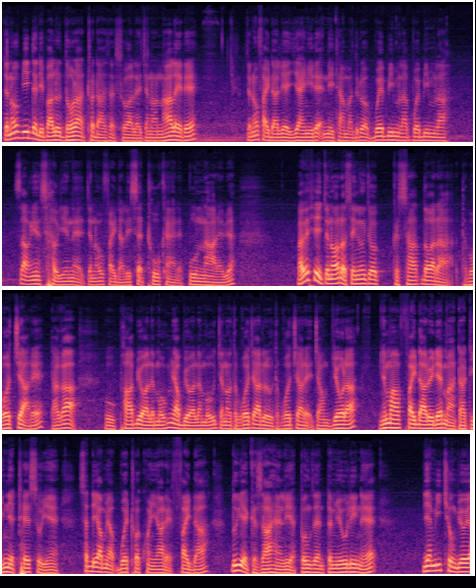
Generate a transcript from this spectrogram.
ကျွန်တော်ပြည်သက်တွေဘာလို့ဒေါရထွက်တာဆက်ဆိုရလဲကျွန်တော်နားလဲတယ်ကျွန်တော် fighter လေးရိုင်နေတဲ့အနေထားမှာသူတို့ကပွဲပြီးမလားပွဲပြီးမလားစောင့်ရင်စောင့်ရင်နဲ့ကျွန်တော် fighter လေးဆက်ထိုးခံရတယ်ပူနာတယ်ဗျာဘာပဲဖြစ်ကျွန်တော်တော့စိန်လုံးကျော်ကစားတော့တာသဘောကျတယ်ဒါက ဟိုဖားပြောရလဲမဟုတ်မြောက်ပြောရလဲမဟုတ်ကျွန်တော်သဘောကျတယ်လို့သဘောကျတဲ့အကြောင်းပြောတာမြန်မာ fighter တွေထဲမှာဒါဒီနှစ်ထဲဆိုရင်17ယောက်မြောက်ပွဲထွက်ခွင့်ရတဲ့ fighter သူ့ရဲ့ကစားဟန်လေးရဲ့ပုံစံတစ်မျိုးလေးနဲ့ပြန်ပြီးခြုံပြောရ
